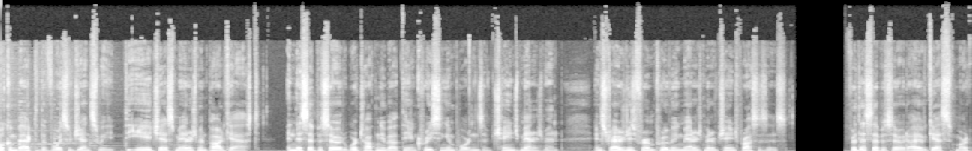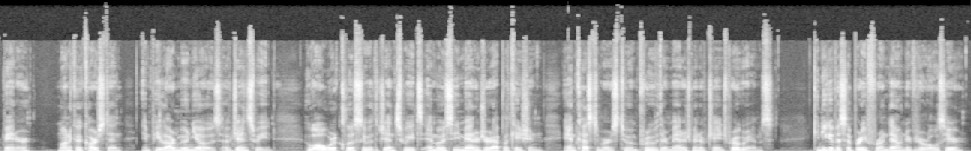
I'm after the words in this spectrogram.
Welcome back to the Voice of Gen Suite, the EHS Management Podcast. In this episode, we're talking about the increasing importance of change management and strategies for improving management of change processes. For this episode, I have guests Mark Boehner, Monica Karsten, and Pilar Munoz of Gen Suite, who all work closely with Gen Suite's MOC Manager application and customers to improve their management of change programs. Can you give us a brief rundown of your roles here?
